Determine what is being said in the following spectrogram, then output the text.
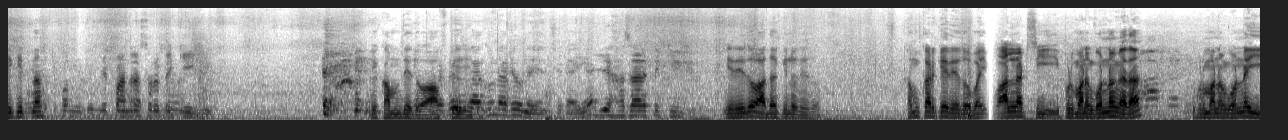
ఏ కిట్నా ये कम दे दो हाफ के जी ये दे दो आधा किलो కమ్ కర్కే దేదో బై. వాల్నట్స్ ఇప్పుడు మనం కొన్నాం కదా ఇప్పుడు మనం కొన్న ఈ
